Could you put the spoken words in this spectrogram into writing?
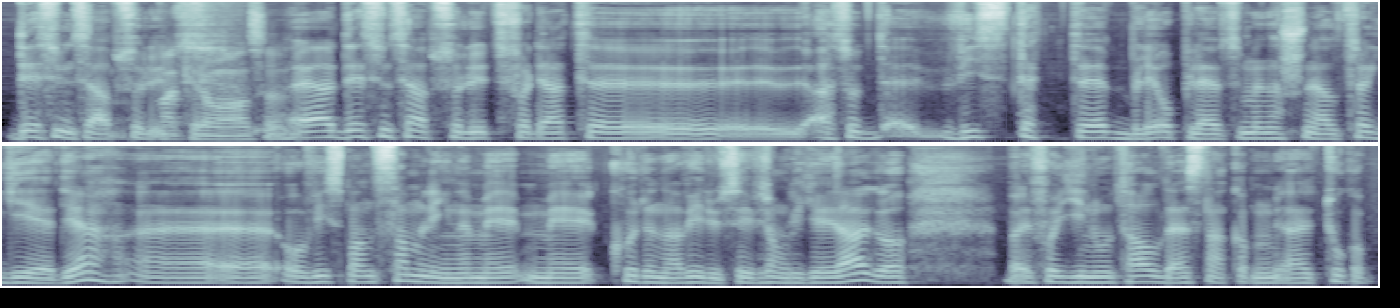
Det syns jeg absolutt. Macron altså. Ja, det synes jeg absolutt. fordi at uh, altså, Hvis dette ble opplevd som en nasjonal tragedie, uh, og hvis man sammenligner med, med, koronaviruset i Frankrike i dag og bare for å gi noen tall, det er om, Jeg tok opp,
